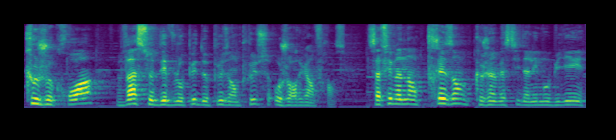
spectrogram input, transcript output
que je crois va se développer de plus en plus aujourd'hui en France. Ça fait maintenant 13 ans que j'investis dans l'immobilier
